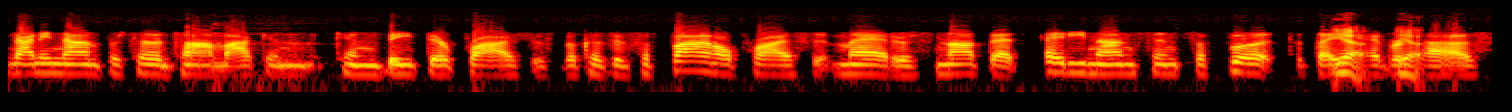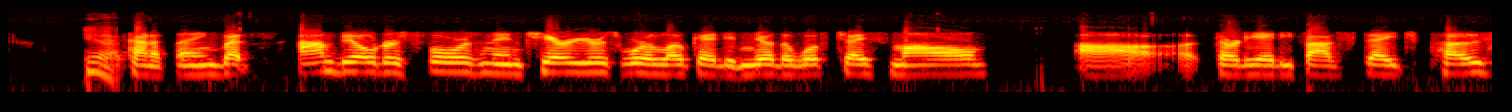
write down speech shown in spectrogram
99% of the time I can can beat their prices because it's the final price that matters, not that 89 cents a foot that they Yeah, yeah. advertise, Yeah. That kind of thing. But I'm Builders Floors and Interiors. We're located near the Wolfchase Mall, uh, 3085 Stage Post.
